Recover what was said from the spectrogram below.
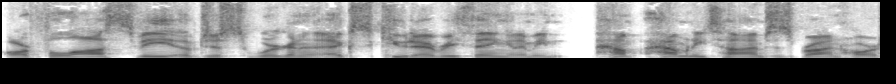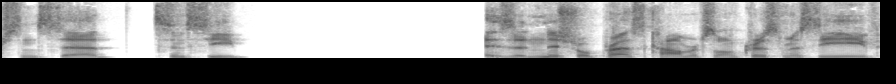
our philosophy of just we're going to execute everything. And I mean, how how many times has Brian Harsin said since he his initial press conference on Christmas Eve,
